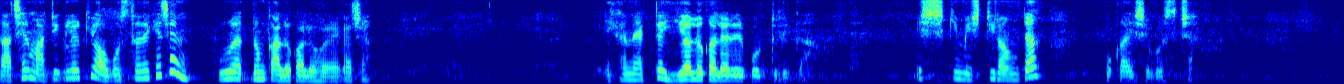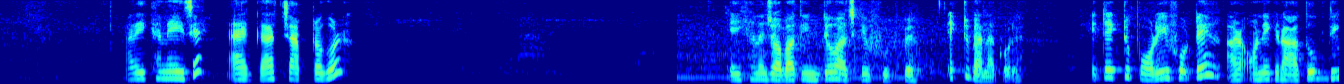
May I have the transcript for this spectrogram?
গাছের মাটিগুলোর কি অবস্থা দেখেছেন? পুরো একদম কালো কালো হয়ে গেছে। এখানে একটা ইয়েলো কালারের পর্তুলিকা। ইস, কি মিষ্টি রঙটা পোকা এসে বসছে। আর এখানে এই যে এক গাছ, চাপটগর। এইখানে জবা তিনটেও আজকে ফুটবে। একটু বেলা করে। এটা একটু পরেই ফোটে আর অনেক রাত অবধি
